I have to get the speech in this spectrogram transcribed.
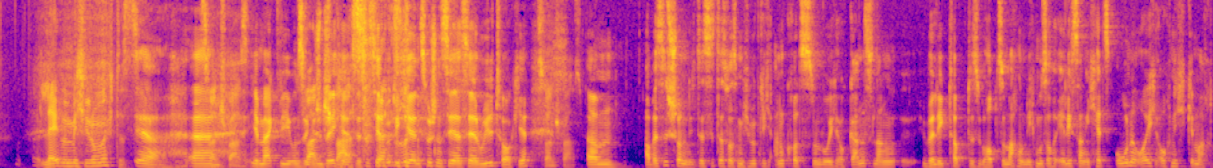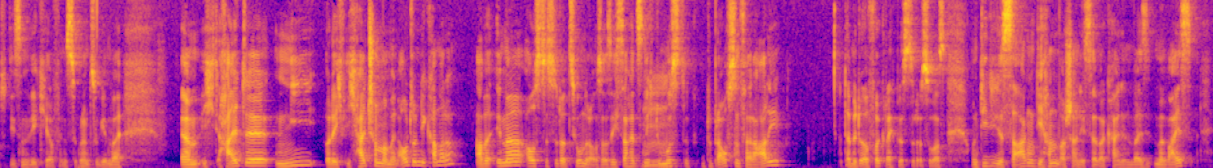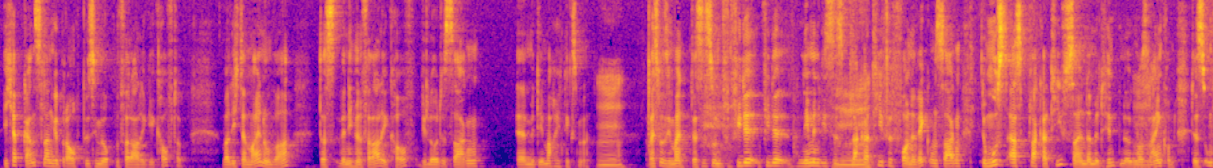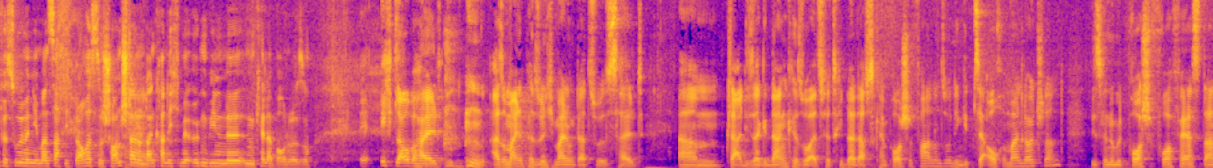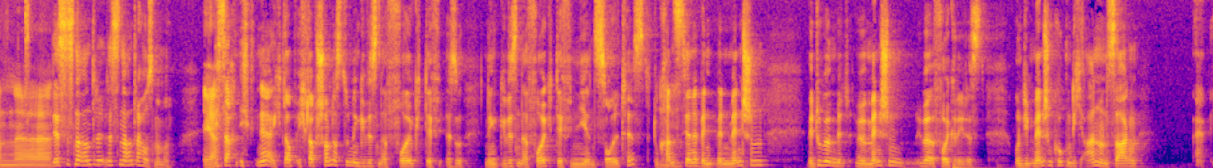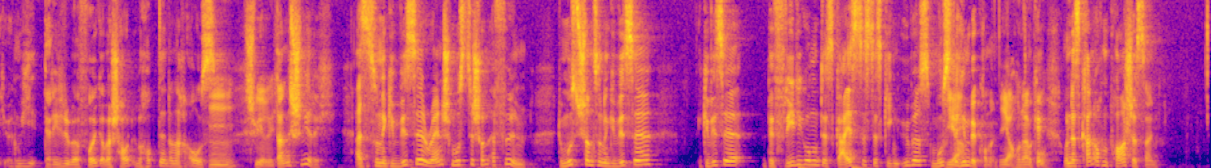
Label mich, wie du möchtest. Ja. Äh, das war ein Spaß. Ne? Ihr merkt, wie unsere Gespräche, Spaß. das ist ja wirklich hier inzwischen sehr, sehr Real Talk hier. Das war ein Spaß. Ähm, aber es ist schon, das ist das, was mich wirklich ankotzt und wo ich auch ganz lang überlegt habe, das überhaupt zu machen. Und ich muss auch ehrlich sagen, ich hätte es ohne euch auch nicht gemacht, diesen Weg hier auf Instagram zu gehen, weil Ähm, ich halte nie, oder ich, ich halte schon mal mein Auto in die Kamera, aber immer aus der Situation raus. Also ich sage jetzt nicht, du musst, du brauchst einen Ferrari, damit du erfolgreich bist oder sowas. Und die, die das sagen, die haben wahrscheinlich selber keinen, weil man weiß, ich habe ganz lange gebraucht, bis ich mir überhaupt einen Ferrari gekauft habe, weil ich der Meinung war, dass wenn ich mir einen Ferrari kaufe, die Leute sagen, äh, mit dem mache ich nichts mehr. Weißt du, was ich meine? Das ist so, viele, viele nehmen dieses Plakative vorne weg und sagen, du musst erst plakativ sein, damit hinten irgendwas reinkommt. Das ist ungefähr so, wie wenn jemand sagt, ich brauche jetzt einen Schornstein und dann kann ich mir irgendwie eine, einen Keller bauen oder so. Ich glaube halt, also meine persönliche Meinung dazu ist halt, ähm, klar, dieser Gedanke, so als Vertriebler darfst du kein Porsche fahren und so, den gibt es ja auch immer in Deutschland. Dieses, wenn du mit Porsche vorfährst, dann. Äh, Das ist eine andere, das ist eine andere Hausnummer. Ja? Ich sag, ich, ja, ich glaube ich glaub schon, dass du einen gewissen Erfolg, also einen gewissen Erfolg definieren solltest. Du kannst ja, nicht, wenn, wenn Menschen, wenn du über, mit, über Menschen über Erfolg redest und die Menschen gucken dich an und sagen, äh, irgendwie, der redet über Erfolg, aber schaut überhaupt nicht danach aus. schwierig. Dann ist schwierig. Also so eine gewisse Range musst du schon erfüllen. Du musst schon so eine gewisse, gewisse Befriedigung des Geistes des Gegenübers musst Ja. du hinbekommen. Ja, 100 okay? Und das kann auch ein Porsche sein.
